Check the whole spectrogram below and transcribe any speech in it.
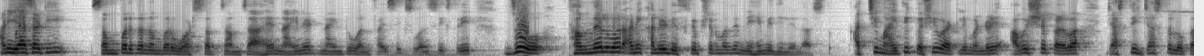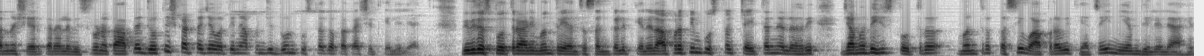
आणि यासाठी संपर्क नंबर व्हॉट्सअपचा आमचा आहे. Nine eight nine two one five six one six three. जो थंबनेलवर आणि खाली डिस्क्रिप्शनमध्ये नेहमी दिलेला असतो. आजची माहिती कशी वाटली मंडळी? अवश्य कळवा. जास्तीत जास्त लोकांना शेअर करायला विसरू नका. आपल्या ज्योतिष कट्टाच्या वतीने आपण जी दोन पुस्तकं प्रकाशित केलेली आहेत विविध स्तोत्र आणि मंत्र यांचं संकलित केलेलं अप्रतिम पुस्तक चैतन्य लहरी ज्यामध्ये ही स्तोत्र मंत्र कसे वापरावीत याचेही नियम दिलेले आहेत.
